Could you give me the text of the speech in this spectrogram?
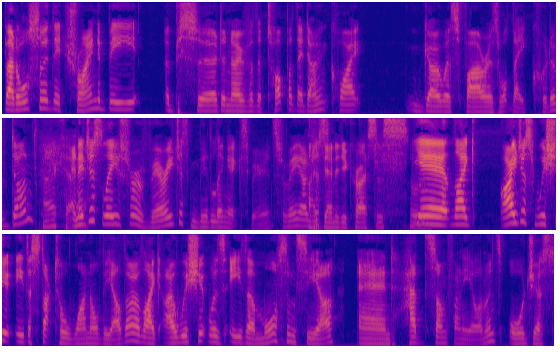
But also, they're trying to be absurd and over the top, but they don't quite go as far as what they could have done. Okay. And it just leaves for a very just middling experience for me. I just identity crisis. sort of. yeah, like I just wish it either stuck to one or the other. Like I wish it was either more sincere and had some funny elements, or just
